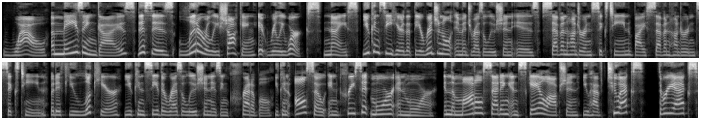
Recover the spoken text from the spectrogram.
wow. Amazing, guys. This is literally shocking. It really works. Nice. You can see here that the original image resolution is 716 by 716. But if you look here, you can see the resolution is incredible incredible. You can also increase it more and more. In the model setting and scale option, you have 2x, 3x,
